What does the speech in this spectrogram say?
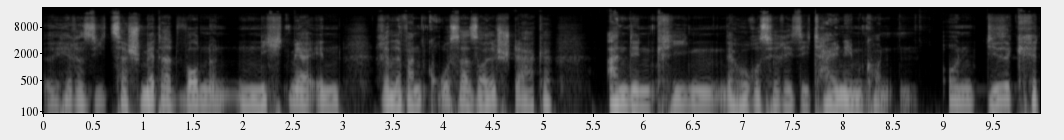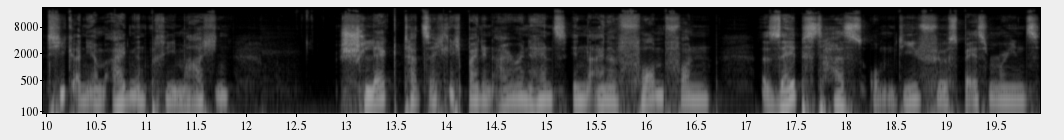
Heresie zerschmettert wurden und nicht mehr in relevant großer Sollstärke an den Kriegen der Horus-Heresie teilnehmen konnten. Und diese Kritik an ihrem eigenen Primarchen schlägt tatsächlich bei den Iron Hands in eine Form von Selbsthass um, die für Space Marines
